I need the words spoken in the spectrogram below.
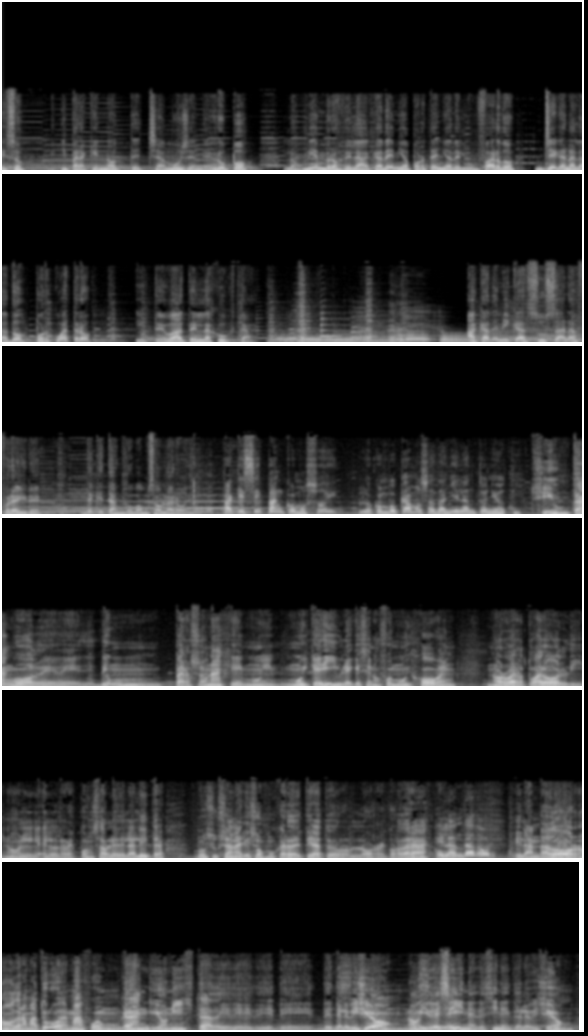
Eso, y para que no te chamullen de grupo, los miembros de la Academia Porteña del Lunfardo llegan a la 2x4 y te baten la justa. Académica Susana Freire, ¿de qué tango vamos a hablar hoy? Para que sepan cómo soy, lo convocamos a Daniel Antoniotti. Sí, un tango de, un personaje muy, muy querible que se nos fue muy joven, Norberto Aroldi, ¿no? el, responsable de la letra. Vos, Susana, que sos mujer de teatro, lo recordarás. el andador. El andador, ¿no? Dramaturgo, además fue un gran guionista de, televisión, ¿no? y de cine, de cine y televisión.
